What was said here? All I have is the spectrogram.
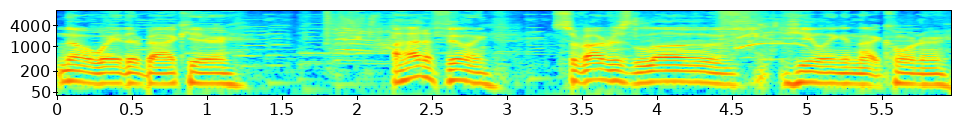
No way they're back here. I had a feeling. Survivors love healing in that corner.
